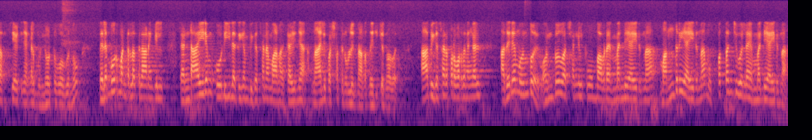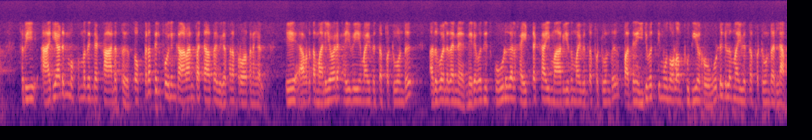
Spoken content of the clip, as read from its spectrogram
ചർച്ചയായിട്ട് ഞങ്ങൾ മുന്നോട്ട് പോകുന്നു. നിലമ്പൂർ മണ്ഡലത്തിലാണെങ്കിൽ രണ്ടായിരം കോടിയിലധികം വികസനമാണ് കഴിഞ്ഞ നാല് വർഷത്തിനുള്ളിൽ നടന്നിരിക്കുന്നത്. ആ വികസന പ്രവർത്തനങ്ങൾ അതിനു മുൻപ് ഒൻപത് വർഷങ്ങൾക്ക് മുമ്പ് അവിടെ എം എൽ എ ആയിരുന്ന മന്ത്രിയായിരുന്ന മുപ്പത്തഞ്ച് കൊല്ലം എം എൽ എ ആയിരുന്ന ശ്രീ ആര്യാടൻ മുഹമ്മദിന്റെ കാലത്ത് സ്വപ്നത്തിൽ പോലും കാണാൻ പറ്റാത്ത വികസന പ്രവർത്തനങ്ങൾ ഈ അവിടുത്തെ മലയോര ഹൈവേയുമായി ബന്ധപ്പെട്ടുകൊണ്ട് അതുപോലെ തന്നെ നിരവധി സ്കൂളുകൾ ഹൈടെക്കായി മാറിയതുമായി ബന്ധപ്പെട്ടുകൊണ്ട് പതിന ഇരുപത്തിമൂന്നോളം പുതിയ റോഡുകളുമായി ബന്ധപ്പെട്ടുകൊണ്ടെല്ലാം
